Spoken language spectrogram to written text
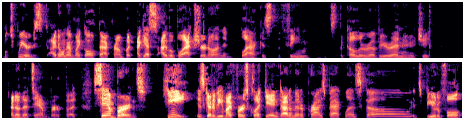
what's weird is I don't have my golf background, but I guess I have a black shirt on, and black is the theme. It's the color of your energy. I know that's amber, but Sam Burns, he is going to be my first click in. Got him in a prize pack. Let's go. It's beautiful.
